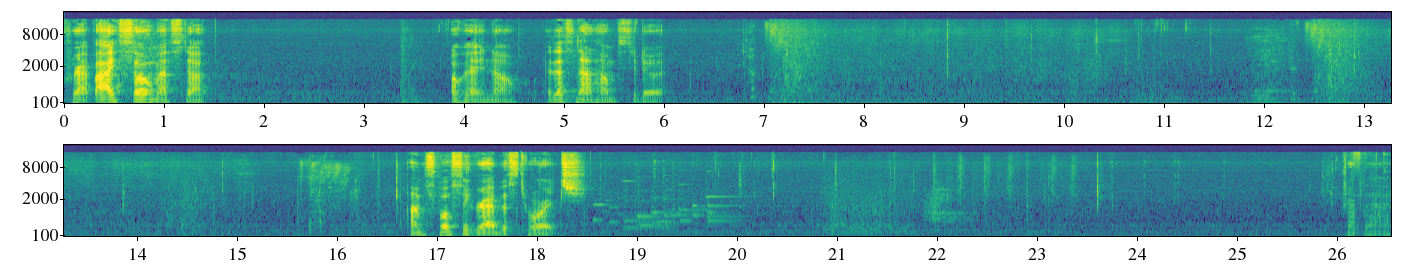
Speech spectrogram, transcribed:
Crap, I so messed up. Okay, no. That's not how I'm supposed to do it. I'm supposed to grab this torch. Drop that.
